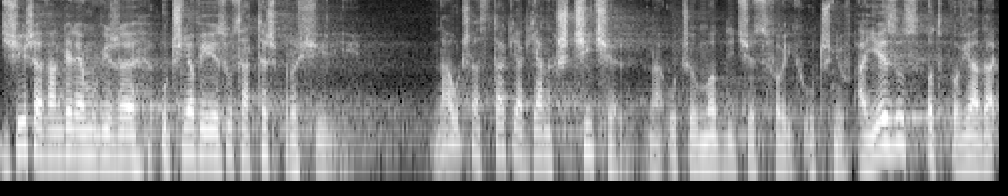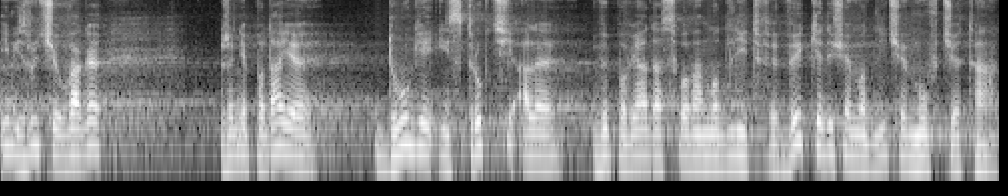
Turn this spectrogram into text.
Dzisiejsza Ewangelia mówi, że uczniowie Jezusa też prosili. Naucz nas tak, jak Jan Chrzciciel nauczył modlić się swoich uczniów. A Jezus odpowiada im i zwróćcie uwagę, że nie podaje długiej instrukcji, ale wypowiada słowa modlitwy. Wy, kiedy się modlicie, mówcie tak.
